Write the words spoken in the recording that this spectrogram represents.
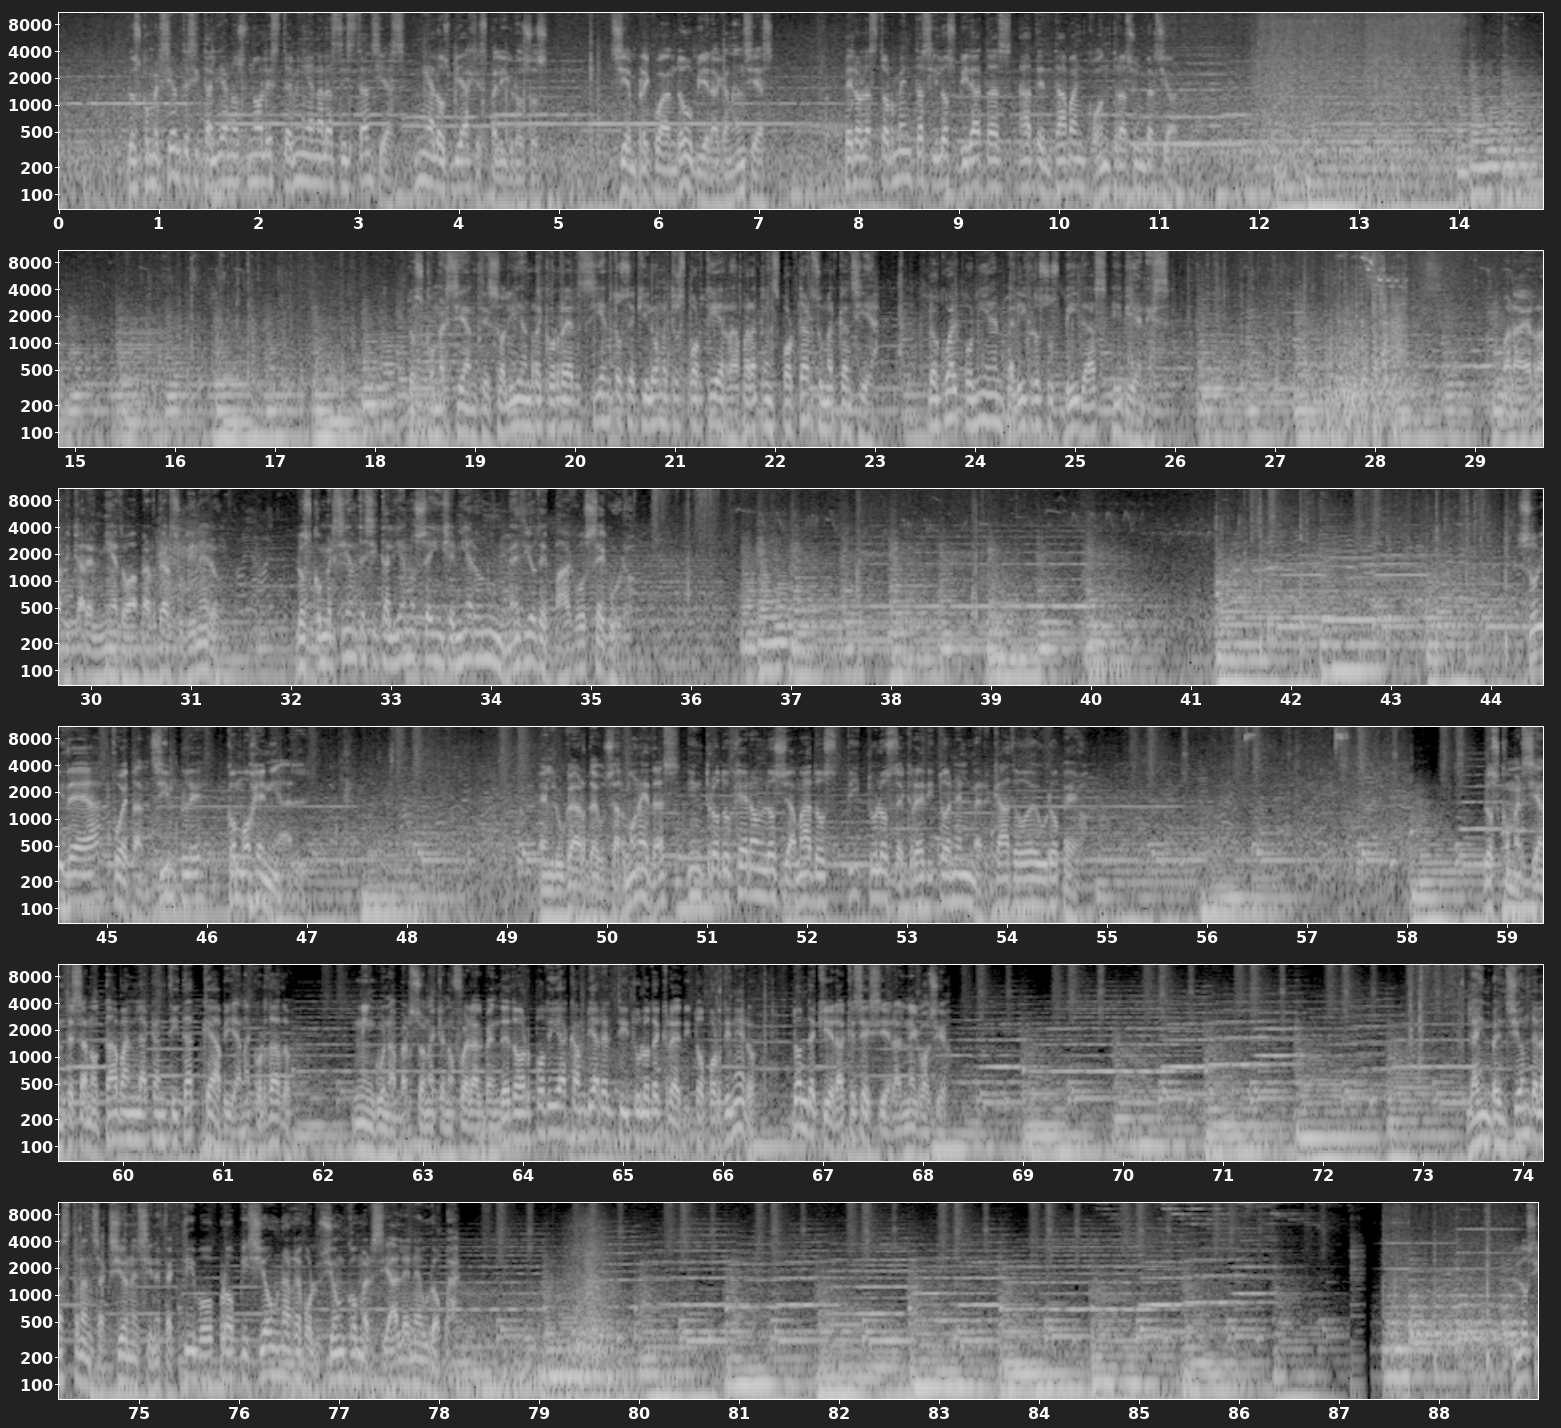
Los comerciantes italianos no les temían a las distancias ni a los viajes peligrosos, siempre y cuando hubiera ganancias. Pero las tormentas y los piratas atentaban contra su inversión. Comerciantes solían recorrer cientos de kilómetros por tierra para transportar su mercancía, lo cual ponía en peligro sus vidas y bienes. Para erradicar el miedo a perder su dinero, los comerciantes italianos se ingeniaron un medio de pago seguro. Su idea fue tan simple como genial. En lugar de usar monedas, introdujeron los llamados títulos de crédito en el mercado europeo. Los comerciantes anotaban la cantidad que habían acordado. Ninguna persona que no fuera el vendedor podía cambiar el título de crédito por dinero, donde quiera que se hiciera el negocio. La invención de las transacciones sin efectivo propició una revolución comercial en Europa.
